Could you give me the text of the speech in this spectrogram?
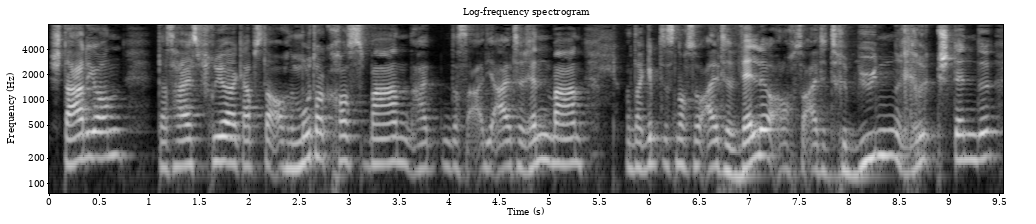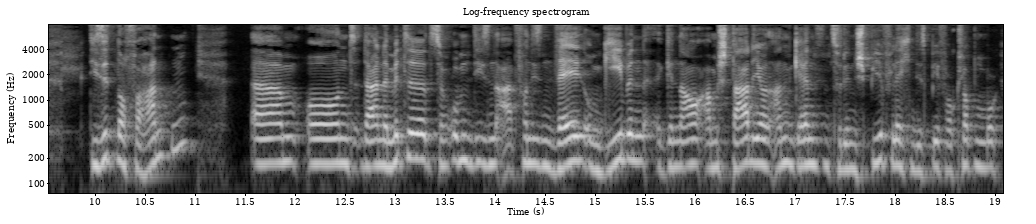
Stadion. Das heißt, früher gab es da auch eine Motocrossbahn, halt das, die alte Rennbahn. Und da gibt es noch so alte Wälle, auch so alte Tribünen, Rückstände die sind noch vorhanden. Ähm, und da in der Mitte, um diesen, von diesen Wellen umgeben, genau am Stadion angrenzend zu den Spielflächen des BV Kloppenburg,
